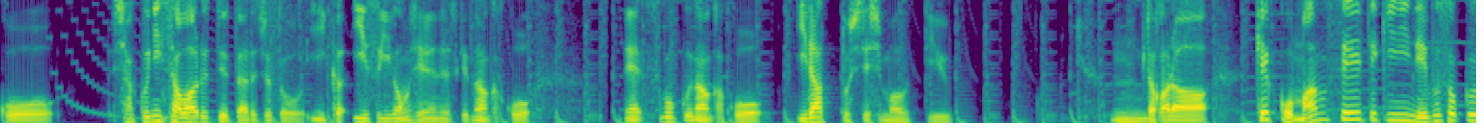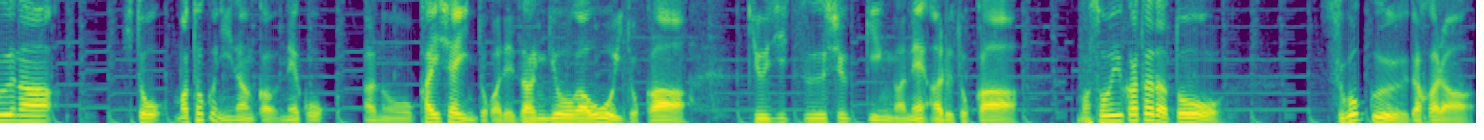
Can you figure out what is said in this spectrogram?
こう尺に触るって言ったらちょっと言いか言い過ぎかもしれないんですけどなんかこうねすごくなんかこうイラッとしてしまうっていう、うん、だから結構慢性的に寝不足な人、まあ、特になんかねこうあの会社員とかで残業が多いとか休日出勤がねあるとかまあ、そういう方だとすごくだから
